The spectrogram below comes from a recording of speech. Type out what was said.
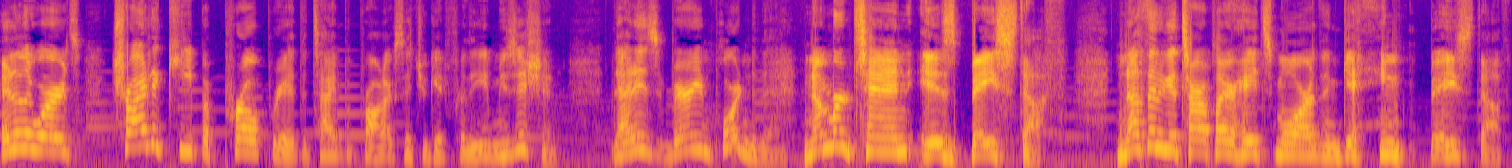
In other words, try to keep appropriate the type of products that you get for the musician. That is very important to them. Number 10 is bass stuff. Nothing a guitar player hates more than getting bass stuff.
